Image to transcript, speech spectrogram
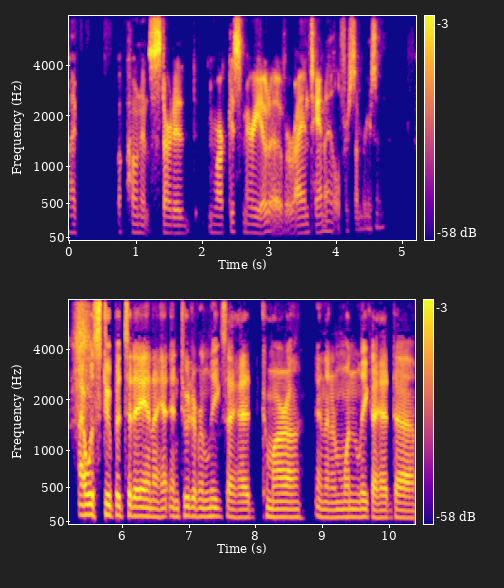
my opponent started Marcus Mariota over Ryan Tannehill for some reason. I was stupid today, and I had in two different leagues I had Kamara, and then in one league I had uh,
